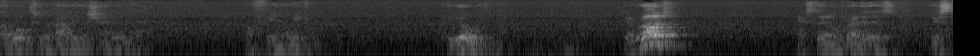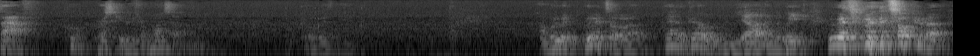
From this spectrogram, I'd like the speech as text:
I'll walk through the valley of the shadow of death. I'll fear no evil. For you're with me. Rod, external predators, your staff, oh, rescue me from myself. Go with me. And we were, we were talking about, we had a girl yarn in the week, we were, we were talking about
